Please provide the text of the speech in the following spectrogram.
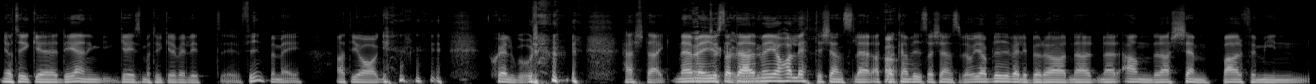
Jag tycker det är en grej som jag tycker är väldigt eh, fint med mig. Att jag, självgod, hashtag. Nej men just att det, men jag har lätt till känslor, att Ja. jag kan visa känslor och jag blir väldigt berörd när, när andra kämpar för min,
